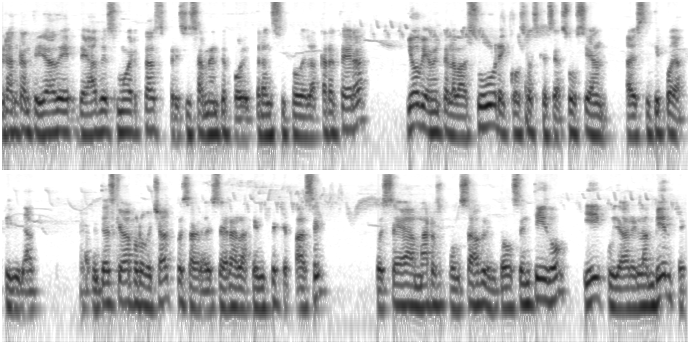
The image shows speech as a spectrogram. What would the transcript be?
gran cantidad de, aves muertas precisamente por el tránsito de la carretera y obviamente la basura y cosas que se asocian a este tipo de actividad. Entonces quiero aprovechar pues agradecer a la gente que pase, pues sea más responsable en todo sentido y cuidar el ambiente.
